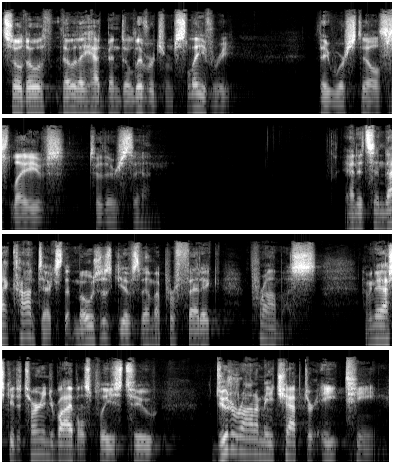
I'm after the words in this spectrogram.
So, though, though they had been delivered from slavery, they were still slaves to their sin. And it's in that context that Moses gives them a prophetic promise. I'm going to ask you to turn in your Bibles, please, to Deuteronomy chapter 18.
